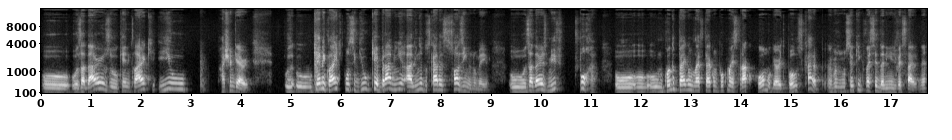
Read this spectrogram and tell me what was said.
o, o Zadarius, o Kenny Clark e o Rashan Gary. O, o Kenny Clark conseguiu quebrar a, minha, a linha dos caras sozinho no meio. O Zadarius Smith, porra, o, o, quando pega um left tackle um pouco mais fraco, como o Garrett Bowles, cara, eu não sei o que, que vai ser da linha adversária, né?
